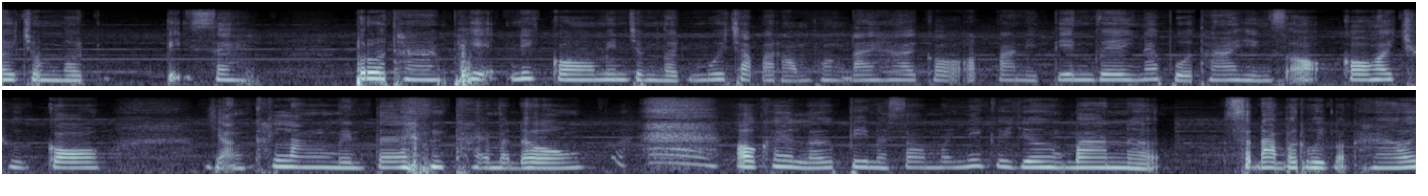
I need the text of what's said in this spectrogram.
នៅចំណុច ពិសេសព្រោះថាភាកនេះក៏មានចំណុចមួយចាប់អារម្មណ៍ផងដែរហើយក៏អត់បាននិទានវែងដែរព្រោះថារៀងស្អកកហើយឈឺកយ៉ាងខ្លាំងមែនតើតែម្ដងអូខេឥឡូវពីម្សិលមិញនេះគឺយើងបានស្ដាប់រួចមកហើយ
